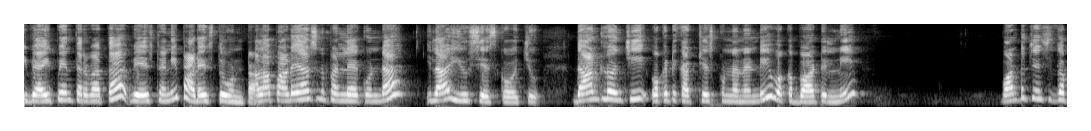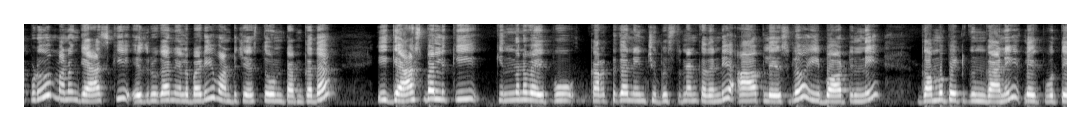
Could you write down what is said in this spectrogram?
ఇవి అయిపోయిన తర్వాత వేస్ట్ అని పడేస్తూ ఉంటాం. అలా పడేయాల్సిన పని లేకుండా ఇలా యూస్ చేసుకోవచ్చు. దాంట్లోంచి ఒకటి కట్ చేసుకున్నానండి ఒక బాటిల్ని. వంట చేసేటప్పుడు మనం గ్యాస్కి ఎదురుగా నిలబడి వంట చేస్తూ ఉంటాం కదా. ఈ గ్యాస్ బల్కి కిందన వైపు కరెక్ట్గా నేను చూపిస్తున్నాను కదండి ఆ ప్లేస్లో ఈ బాటిల్ని గమ్ము పెట్టుకుని కానీ లేకపోతే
